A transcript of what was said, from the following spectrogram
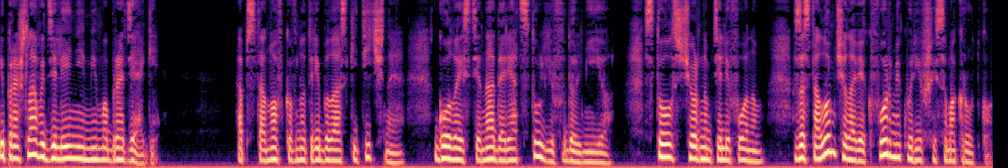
и прошла в отделение мимо бродяги. Обстановка внутри была аскетичная, голая стена до ряд стульев вдоль нее, стол с черным телефоном, за столом человек в форме, куривший самокрутку.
